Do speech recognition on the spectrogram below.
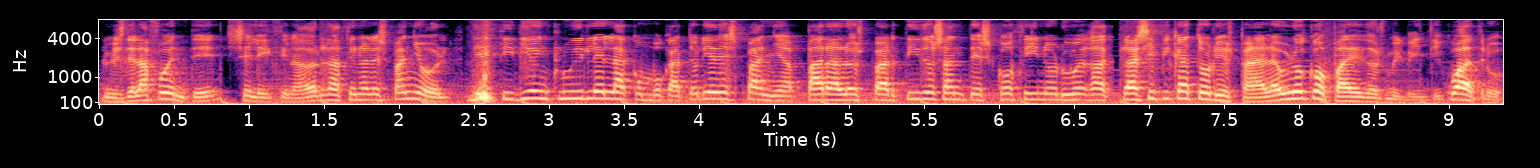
Luis de la Fuente, seleccionador nacional español, decidió incluirle en la convocatoria de España para los partidos ante Escocia y Noruega clasificatorios para la Eurocopa de 2024,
